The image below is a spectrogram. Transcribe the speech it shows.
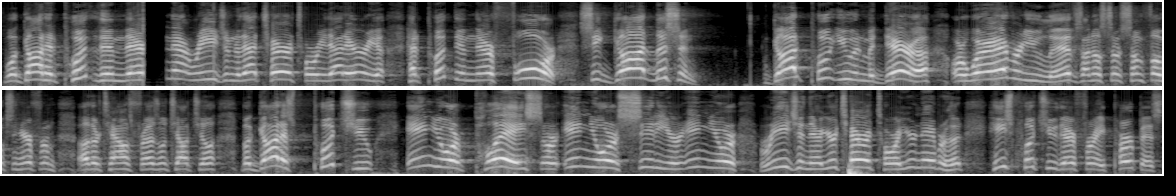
what God had put them there in that region or that territory, that area, had put them there for. See, God, listen, God put you in Madera or wherever you live. So I know some, some folks in here from other towns, Fresno, Chowchilla, but God has put you in your place or in your city or in your region there, your territory, your neighborhood. He's put you there for a purpose,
